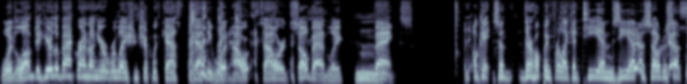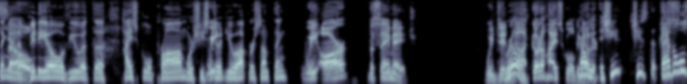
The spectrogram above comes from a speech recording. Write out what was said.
Would love to hear the background on your relationship with Cathie Wood, how it soured so badly. Hmm. Thanks okay, so they're hoping for like a TMZ episode yeah, or something, so. and a video of you at the high school prom where she stood we, you up or something. We are the same age. We did really? not go to high school together. No, is she? She's th- that she's old?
